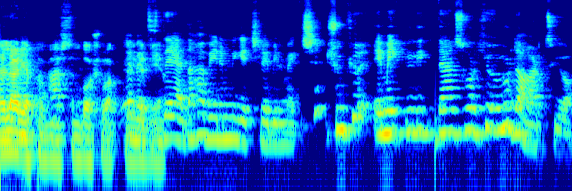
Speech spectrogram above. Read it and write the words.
neler Anladım. yapabilirsin boş vaktinde Evet diye. de- daha verimli geçirebilmek için. Çünkü emeklilikten sonraki ömür de artıyor.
